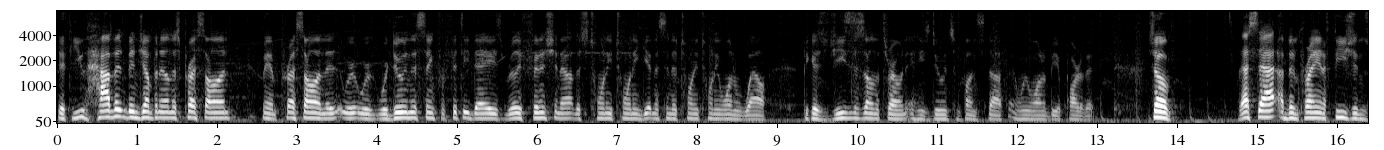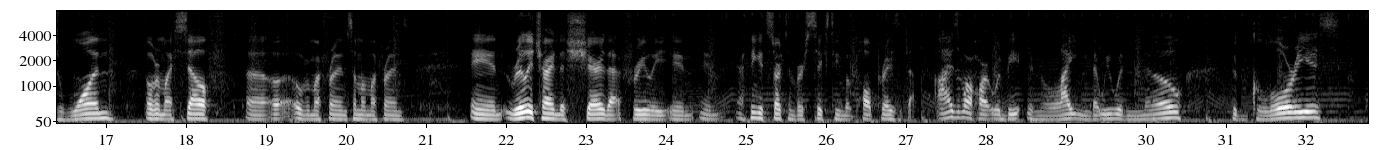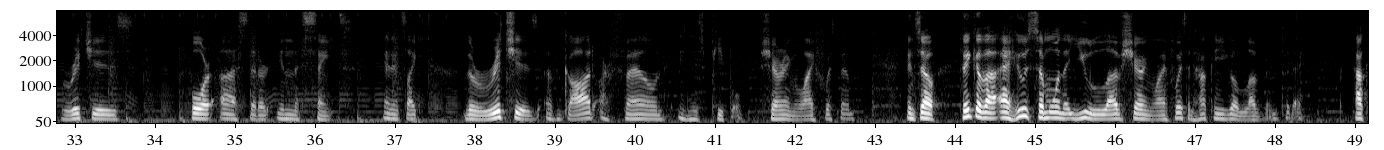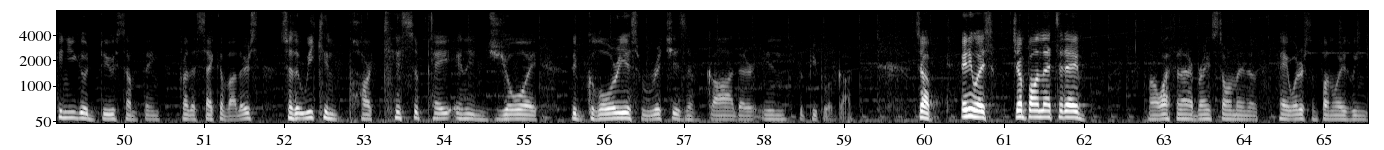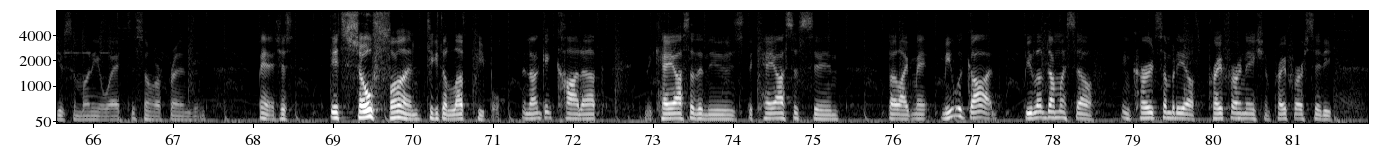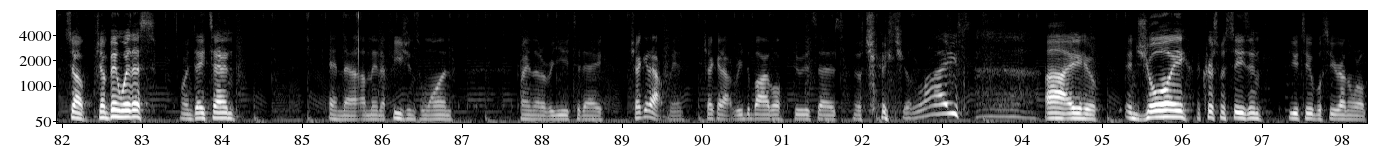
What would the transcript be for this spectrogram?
if you haven't been jumping on this press on, man, press on. We're, we're, we're doing this thing for 50 days, really finishing out this 2020, getting us into 2021 well, because Jesus is on the throne and he's doing some fun stuff, and we want to be a part of it. So that's that. I've been praying Ephesians 1 over myself, uh, over my friends, some of my friends, and really trying to share that freely. In, in I think it starts in verse 16, but Paul prays that the eyes of our heart would be enlightened, that we would know the glorious riches for us that are in the saints. And it's like the riches of God are found in his people, sharing life with them. And so think about uh, hey, who is someone that you love sharing life with, and how can you go love them today? How can you go do something for the sake of others so that we can participate and enjoy the glorious riches of God that are in the people of God? So, anyways, jump on that today. My wife and I are brainstorming of, hey, what are some fun ways we can give some money away to some of our friends? And man, it's just, it's so fun to get to love people and not get caught up in the chaos of the news, the chaos of sin, but like, man, meet with God, be loved on myself, encourage somebody else, pray for our nation, pray for our city. So jump in with us. On day 10, and uh, I'm in Ephesians 1, praying that over you today. Check it out, man. Check it out. Read the Bible, do what it says, it'll change your life. Uh, anywho, enjoy the Christmas season. YouTube, we'll see you around the world.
